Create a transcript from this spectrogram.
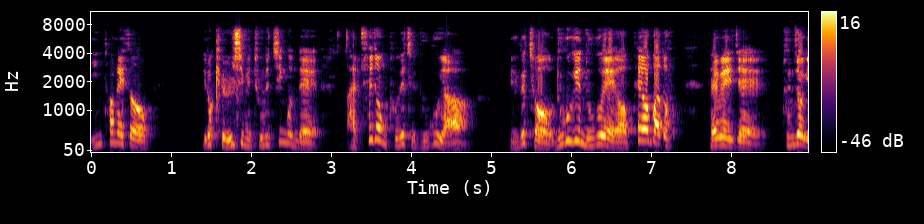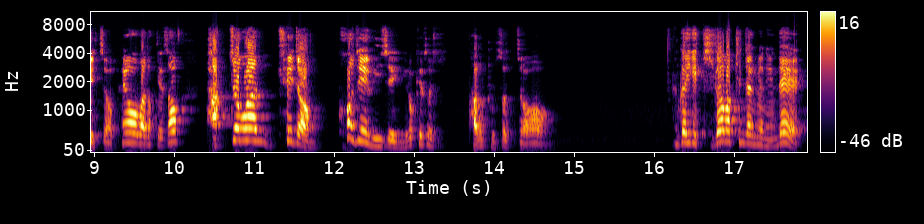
인터넷에서 이렇게 열심히 두는 친구인데 아 최정 도대체 누구야? 예, 그쵸. 누구긴 누구예요. 페어 바둑 대회 이제 둔 적 있죠. 페어 바둑에서 박정환, 최정, 커제, 위쟁 이렇게 해서 바둑 뒀었죠. 그러니까 이게 기가 막힌 장면인데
